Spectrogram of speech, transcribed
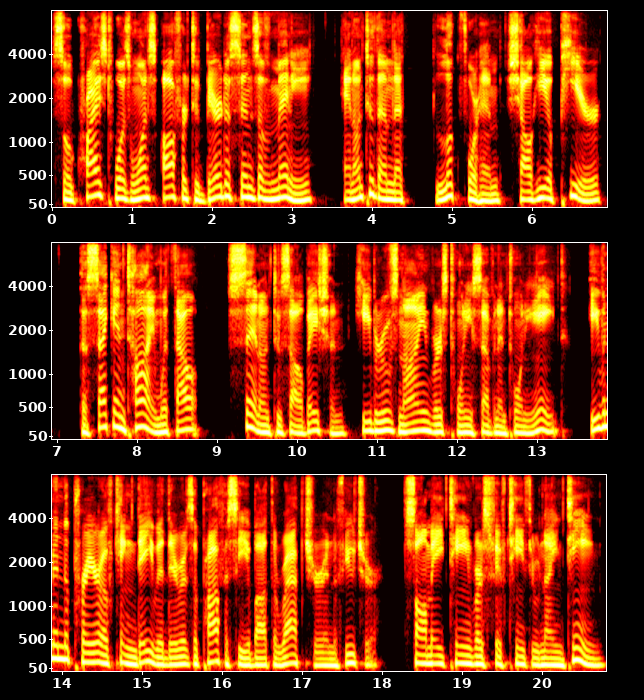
So Christ was once offered to bear the sins of many, and unto them that look for him shall he appear the second time without sin unto salvation. Hebrews 9, verse 27 and 28. Even in the prayer of King David, there is a prophecy about the rapture in the future. Psalm 18, verse 15 through 19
